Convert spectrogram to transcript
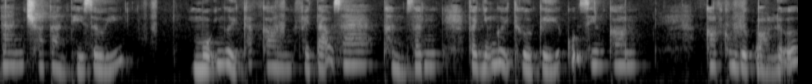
an cho toàn thế giới. Mỗi người các con phải tạo ra thần dân và những người thừa kế của riêng con. Con không được bỏ lỡ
